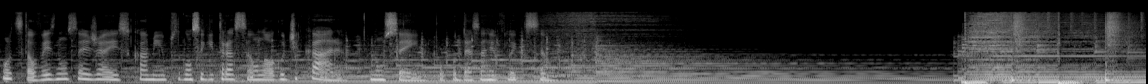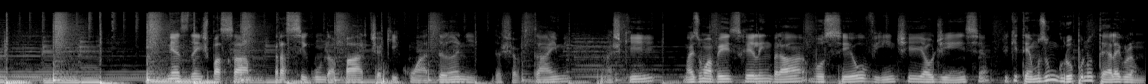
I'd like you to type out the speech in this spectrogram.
Putz, talvez não seja esse o caminho para conseguir tração logo de cara. Não sei, um pouco dessa reflexão. E antes da gente passar para a segunda parte aqui com a Dani da Chef Time, acho que mais uma vez relembrar você, ouvinte e audiência, de que temos um grupo no Telegram,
